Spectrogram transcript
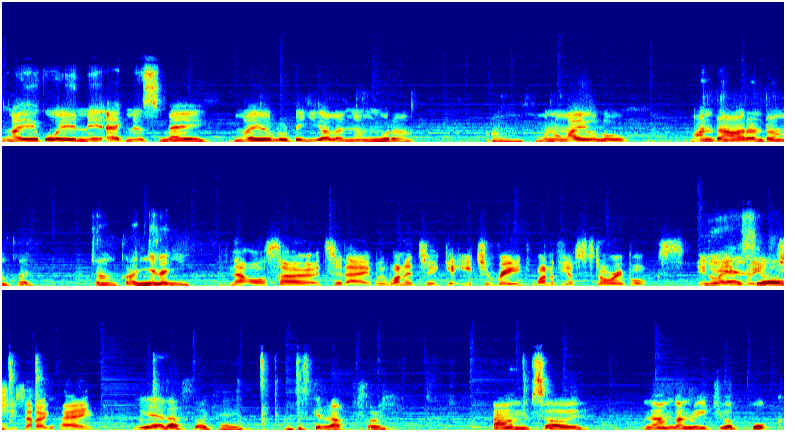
Ngayon ko ini Agnes May, ngayon lo Titjikala nyangura. Um, ngayon lo manda arandang ka jangka nyinanyi. Now, also today, we wanted to get you to read one of your storybooks in Yeah, language. sure. Is that okay? Yeah, that's okay. I'll just get it up, sorry. Um, so now I'm gonna read you a book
